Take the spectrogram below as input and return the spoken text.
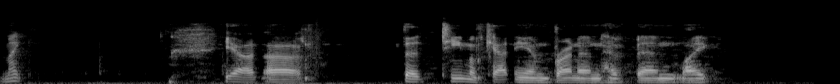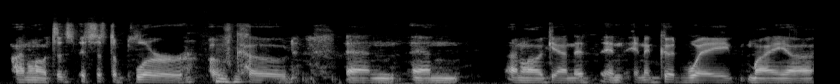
Mike. Yeah, uh, the team of Kattni and Brennan have been like, I don't know, it's it's just a blur of code, and and I don't know. Again, it, in in a good way, my uh,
